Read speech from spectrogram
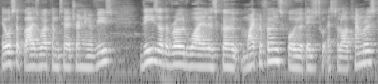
Hey what's up guys, welcome to Trending Reviews. These are the Rode Wireless Go microphones for your digital SLR cameras.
